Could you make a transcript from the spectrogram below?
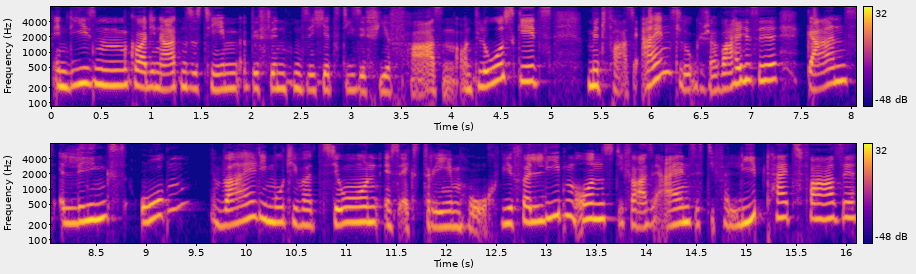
in diesem Koordinatensystem befinden sich jetzt diese vier Phasen. Und los geht's mit Phase 1, logischerweise, ganz links oben weil die Motivation ist extrem hoch. Wir verlieben uns, die Phase 1 ist die Verliebtheitsphase.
